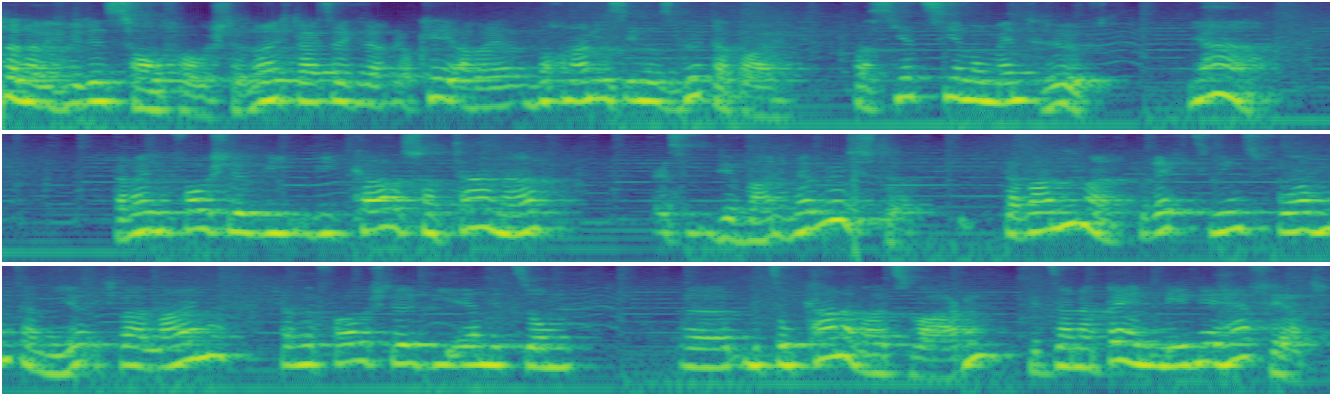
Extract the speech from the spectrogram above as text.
Und dann habe ich mir den Song vorgestellt. Dann habe ich gleichzeitig gedacht, okay, aber noch ein anderes inneres Bild dabei, was jetzt hier im Moment hilft. Ja, dann habe ich mir vorgestellt, wie, wie Carlos Santana, es, wir waren in der Wüste. Da war niemand, rechts, links, vor, hinter mir. Ich war alleine. Ich habe mir vorgestellt, wie er mit so einem, äh, mit so einem Karnevalswagen, mit seiner Band neben mir herfährt.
